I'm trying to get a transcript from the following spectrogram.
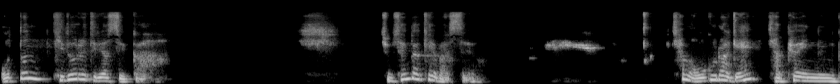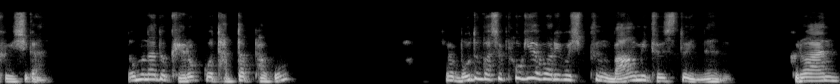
어떤 기도를 드렸을까? 좀 생각해 봤어요. 참 억울하게 잡혀 있는 그 시간. 너무나도 괴롭고 답답하고 모든 것을 포기해버리고 싶은 마음이 들 수도 있는 그러한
